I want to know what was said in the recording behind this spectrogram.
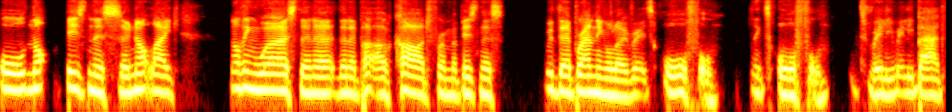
all, not business. So not like nothing worse than a than a, a card from a business with their branding all over it. It's awful. It's awful. It's really really bad.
